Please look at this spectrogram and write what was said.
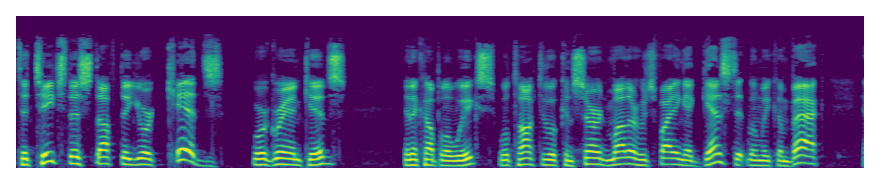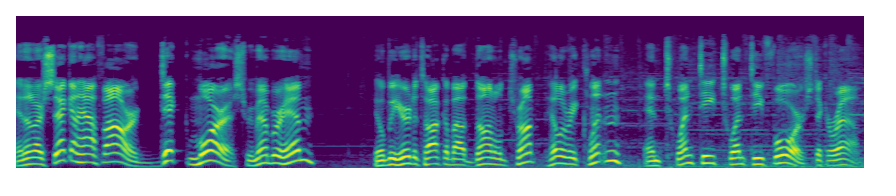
to teach this stuff to your kids or grandkids in a couple of weeks. We'll talk to a concerned mother who's fighting against it when we come back. And in our second half hour, Dick Morris, remember him? He'll be here to talk about Donald Trump, Hillary Clinton, and 2024. Stick around.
